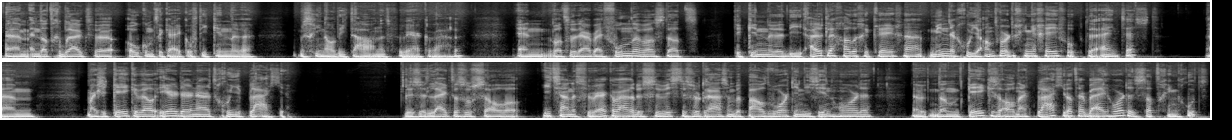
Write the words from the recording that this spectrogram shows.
Um, en dat gebruikten we ook om te kijken of die kinderen misschien al die taal aan het verwerken waren. En wat we daarbij vonden was dat de kinderen die uitleg hadden gekregen minder goede antwoorden gingen geven op de eindtest. Um, maar ze keken wel eerder naar het goede plaatje. Dus het lijkt alsof ze al wel iets aan het verwerken waren. Dus ze wisten zodra ze een bepaald woord in die zin hoorden, dan, keken ze al naar het plaatje dat erbij hoorde. Dus dat ging goed.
